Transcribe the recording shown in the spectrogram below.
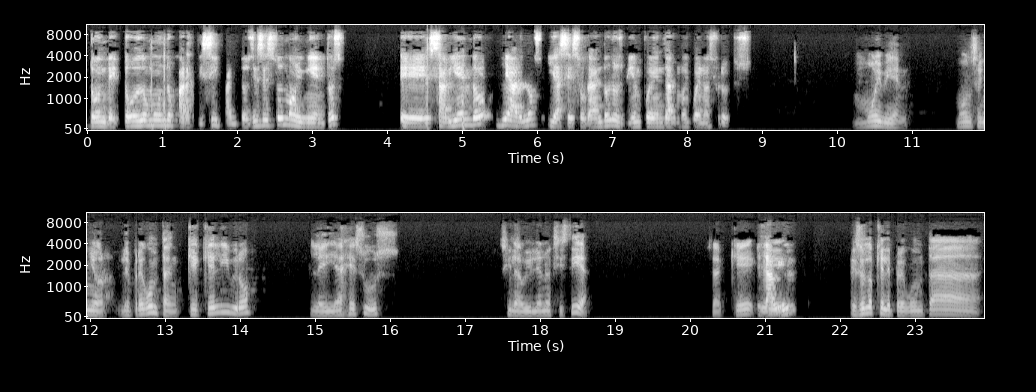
donde todo mundo participa. Entonces, estos movimientos, eh, sabiendo guiarlos y asesorándolos bien, pueden dar muy buenos frutos. Muy bien. Monseñor, le preguntan que qué libro leía Jesús si la Biblia no existía. O sea, ¿qué, la Biblia? Eso es lo que le pregunta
